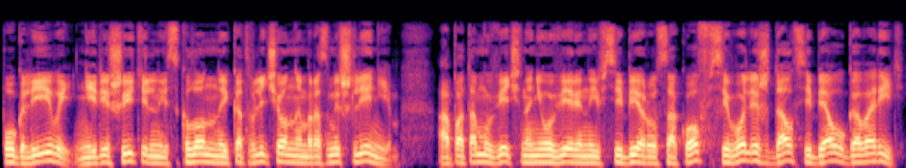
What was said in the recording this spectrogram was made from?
Пугливый, нерешительный, склонный к отвлеченным размышлениям, а потому вечно неуверенный в себе Русаков всего лишь дал себя уговорить.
